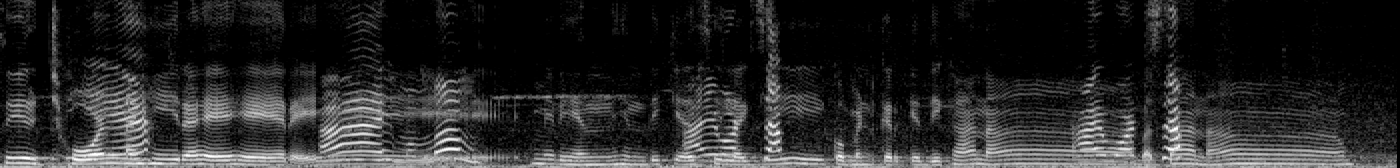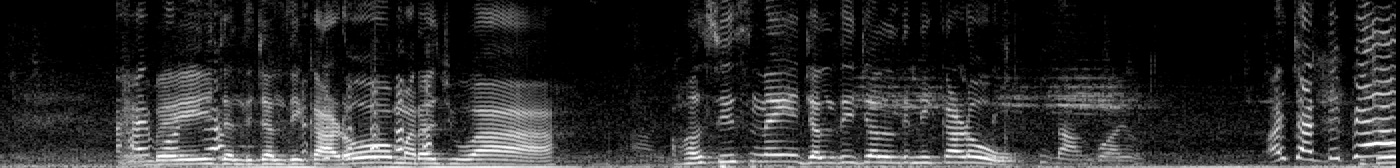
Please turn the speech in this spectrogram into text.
सिर छोड़ नहीं रहे हैं रे हाय, मम्मम। मेरी हिं- हिंदी हाय, कैसी व्हाट्सएप। लगी कमेंट करके दिखाना हाय, व्हाट्सएप। बताना हाय, भाई व्हाट्सएप। जल्दी जल्दी काढ़ो मारा जुआ હસીશ નહીં જલ્દી જલ્દી નીકાળો डांगो आयो ओए चड्डी पे જો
